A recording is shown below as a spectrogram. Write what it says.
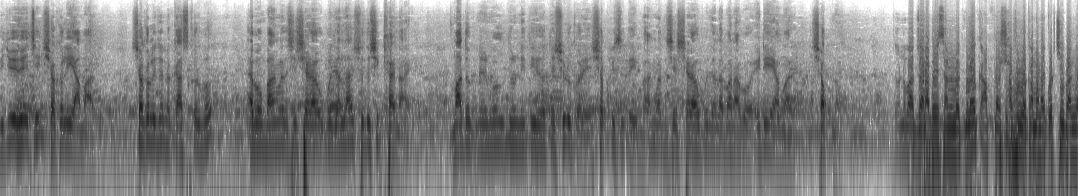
বিজয়ী হয়েছি, সকলেই আমার। সকলের জন্য কাজ করব, এবং বাংলাদেশের সেরা উপজেলা শুধু শিক্ষা নয় মাদক নির্মূল দুর্নীতি হতে শুরু করে সব কিছুতেই বাংলাদেশের সেরা উপজেলা বানাবো, এটাই আমার স্বপ্ন। ধন্যবাদ জানাবে আপনার সাফল্য কামনা করছি বাংলা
